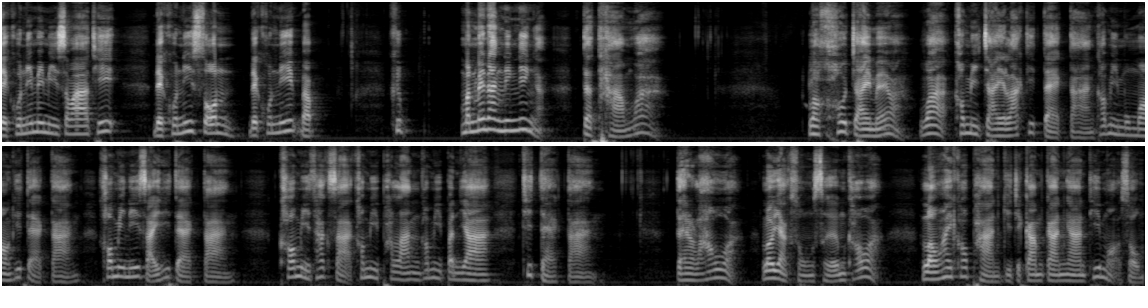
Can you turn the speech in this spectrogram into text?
เด็กคนนี้ไม่มีสมาธิ เด็กคนนี้ซน เด็กคนนี้แบบคือมันไม่นั่งนิ่งๆอะ แต่ถามว่า เราเข้าใจไหมว่าว่าเขามีใจรักที่แตกต่างเขามีมุมมองที่แตกต่างเขามีนิสัยที่แตกต่างเขามีทักษะเขามีพลังเขามีปัญญาที่แตกต่าง แต่เราอะ เราอยากส่งเสริมเขาอะ เราให้เขาผ่านกิจกรรมการงานที่เหมาะสม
